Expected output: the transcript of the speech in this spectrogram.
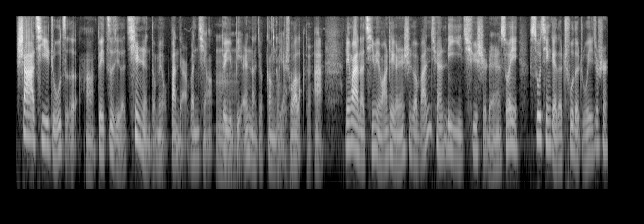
杀妻逐子啊，对自己的亲人都没有半点温情，对于别人呢就更别说了。对啊，另外呢，齐闵王这个人是个完全利益驱使的人，所以苏秦给他出的主意就是。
